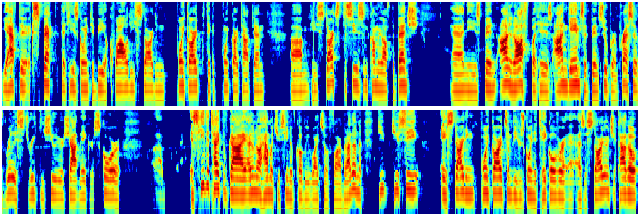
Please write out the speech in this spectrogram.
you have to expect that he's going to be a quality starting point guard to take a point guard top 10. Um, he starts the season coming off the bench and he's been on and off, but his on games have been super impressive. Really streaky shooter, shot maker, scorer. Uh, is he the type of guy? I don't know how much you've seen of Coby White so far, but I don't know. Do you, do you see a starting point guard, somebody who's going to take over as a starter in Chicago,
